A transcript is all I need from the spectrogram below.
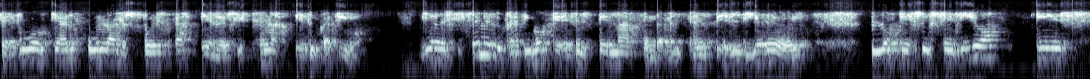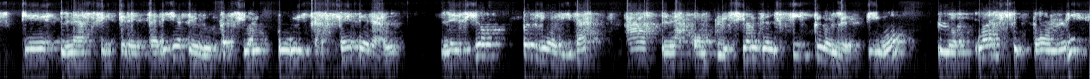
se tuvo que dar una respuesta en el sistema educativo. Y en el sistema educativo, que es el tema fundamental del día de hoy, lo que sucedió es que la Secretaría de Educación Pública Federal le dio prioridad a la conclusión del ciclo lectivo, lo cual supone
